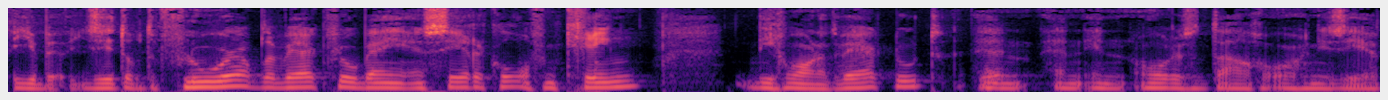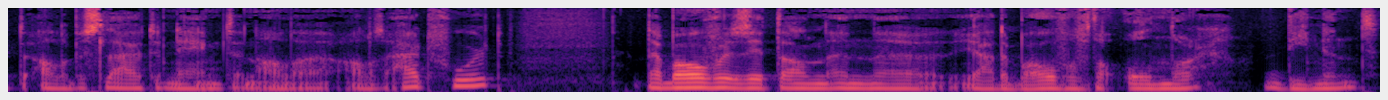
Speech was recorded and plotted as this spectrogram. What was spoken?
je, je, zit op de vloer, op de werkvloer ben je een cirkel of een kring die gewoon het werk doet. Ja. En, en in horizontaal georganiseerd alle besluiten neemt en alle, alles uitvoert. Daarboven zit dan een, uh, ja, daarboven of daaronder, dienend,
